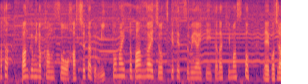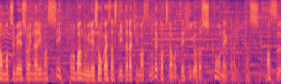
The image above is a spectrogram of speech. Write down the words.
また番組の感想を「ハッシュタグミッドナイト番外地」をつけてつぶやいていただきますと、えーこちらもモチベーションになりますしこの番組で紹介させていただきますのでこちらもぜひよろしくお願いいたします。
